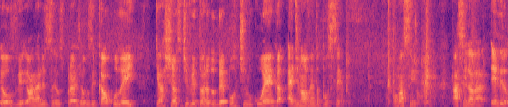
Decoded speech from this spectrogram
eu, eu analisei os pré-jogos e calculei que a chance de vitória do Deportivo Cuenca é de 90%. Como assim, João Pedro? Assim, galera, ele,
